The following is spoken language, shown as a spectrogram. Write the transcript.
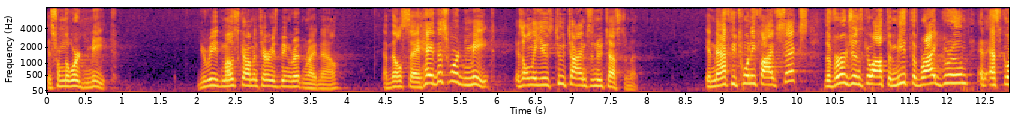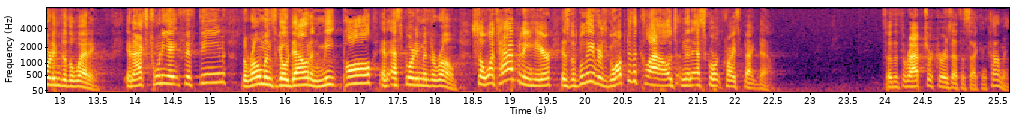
is from the word meet. You read most commentaries being written right now, and they'll say, hey, this word meet is only used two times in the New Testament. In Matthew 25, 6, the virgins go out to meet the bridegroom and escort him to the wedding. In Acts 28 15, the Romans go down and meet Paul and escort him into Rome. So, what's happening here is the believers go up to the clouds and then escort Christ back down. So that the rapture occurs at the second coming.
